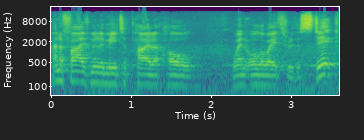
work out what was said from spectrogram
and a 5mm pilot hole went all the way through the stick.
